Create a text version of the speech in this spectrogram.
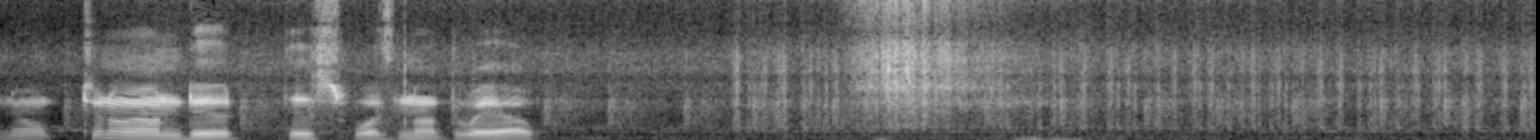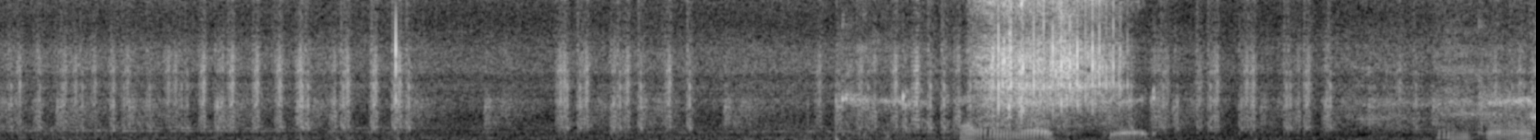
Nope, turn around, dude. This was not the way out. good. Thank God.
